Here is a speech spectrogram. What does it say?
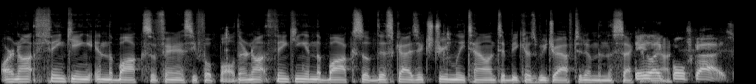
are not thinking in the box of fantasy football. They're not thinking in the box of this guy's extremely talented because we drafted him in the second they like round. both guys.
